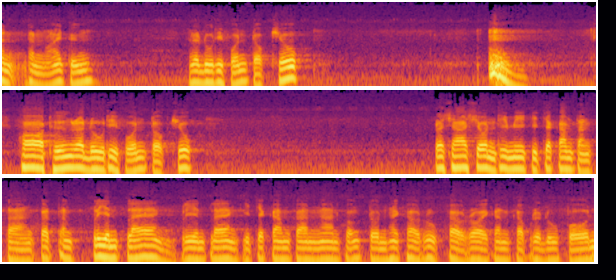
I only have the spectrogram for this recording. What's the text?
นั่นท่านหมายถึง ฤดูที่ฝนตกชุก พอถึงฤดูที่ฝนตกชุก ประชาชนที่มีกิจกรรมต่าง ๆ ก็ต้องเปลี่ยนแปลง เปลี่ยนแปลงกิจกรรมการงานของตนให้เข้ารูปเข้ารอยกันกับฤดูฝน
